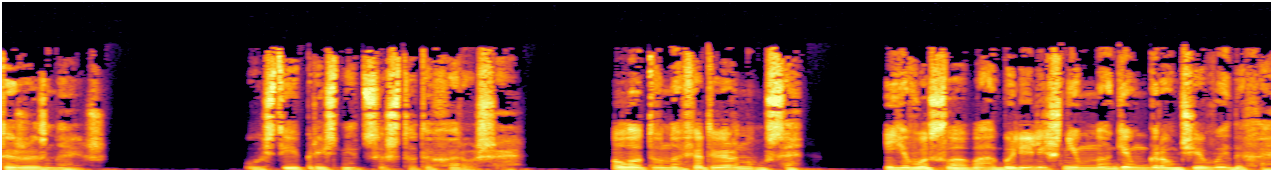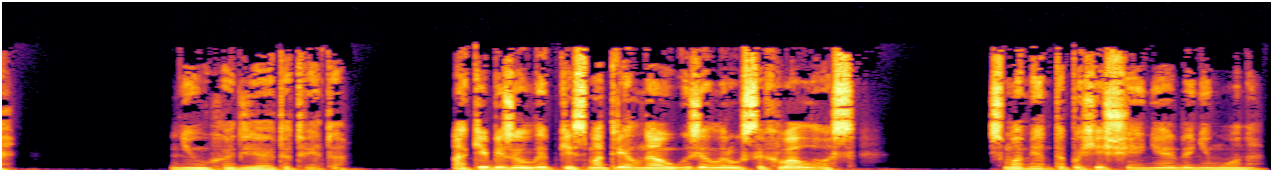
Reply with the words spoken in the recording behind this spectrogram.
Ты же знаешь. Пусть ей приснится что-то хорошее. Лот вновь отвернулся. Его слова были лишь немногим громче выдоха. Не уходи от ответа. Аки без улыбки смотрел на узел русых волос. С момента похищения Данимона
